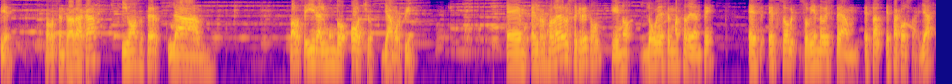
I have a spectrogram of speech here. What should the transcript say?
Bien, vamos a entrar acá y vamos a hacer la... Vamos a seguir al mundo 8, ya por fin. Em, el resbaladero secreto, que no lo voy a hacer más adelante, es, subiendo este, esta, cosa, ¿ya?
